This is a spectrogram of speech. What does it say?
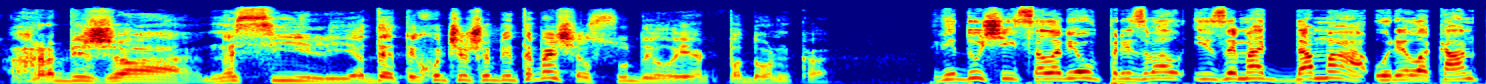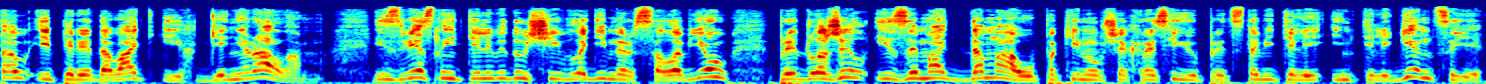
грабежа, насилия? Де? Ти хочеш, щоб і тебе зараз судили як подонка? Ведущий Соловьев призвал изымать дома у релакантов и передавать их генералам. Известный телеведущий Владимир Соловьев предложил изымать дома у покинувших Россию представителей интеллигенции,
